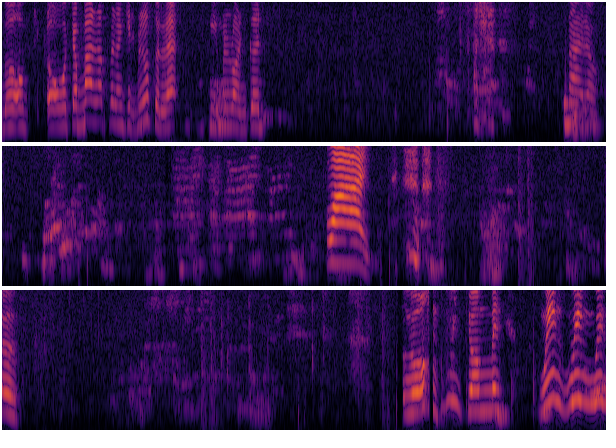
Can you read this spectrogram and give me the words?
เบอร์ออกออกจากบ้านแล้วเป็นอังกฤษไม่ต้องสนแล้วผีมันหลอนเกินได้แล้ววายเออโยมโยมเป็นวิ่งวิ่งวิ่ง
